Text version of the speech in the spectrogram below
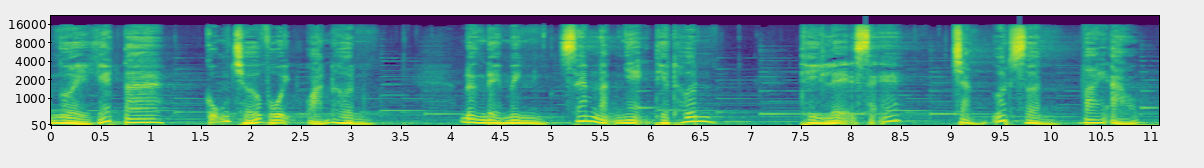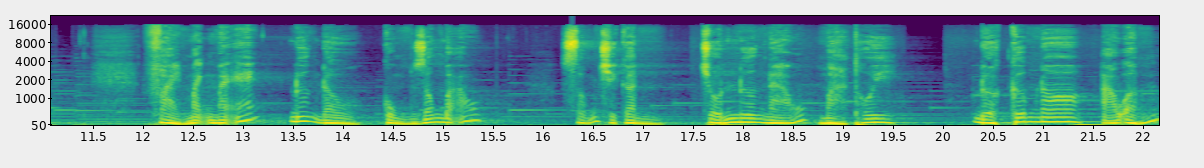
người ghét ta cũng chớ vội oán hờn. Đừng để mình xem nặng nhẹ thiệt hơn, thì lệ sẽ chẳng ướt sờn vai áo. Phải mạnh mẽ đương đầu cùng rông bão, sống chỉ cần trốn nương náo mà thôi. Được cơm no, áo ấm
